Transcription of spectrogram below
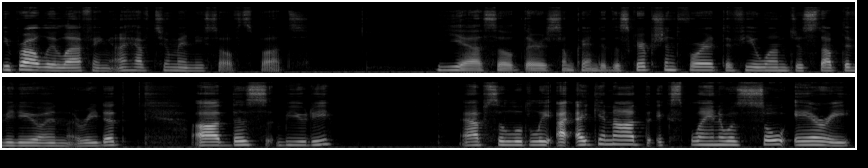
You're probably laughing. I have too many soft spots. Yeah, so there's some kind of description for it. If you want, just stop the video and read it uh, this beauty absolutely I, I cannot explain it was so airy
